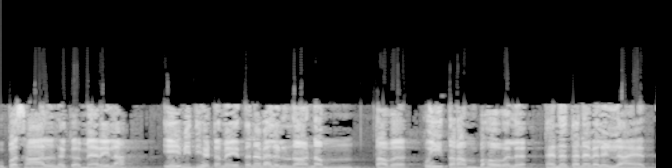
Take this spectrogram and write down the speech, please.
උපසාල්හක මැරිලා ඒ විදිහටම එතන වැළලුණා නම් තව කොයිතරම් භවවල තන තන වැළලිලා ඇද්ද?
